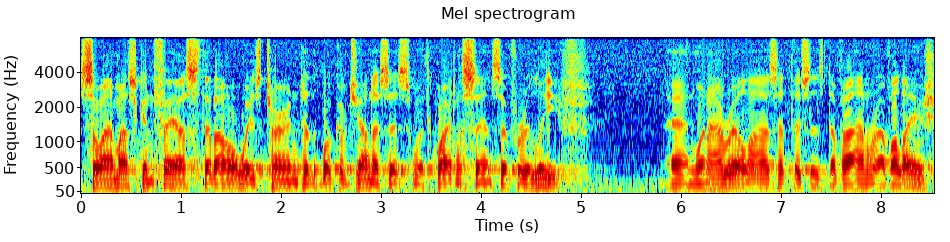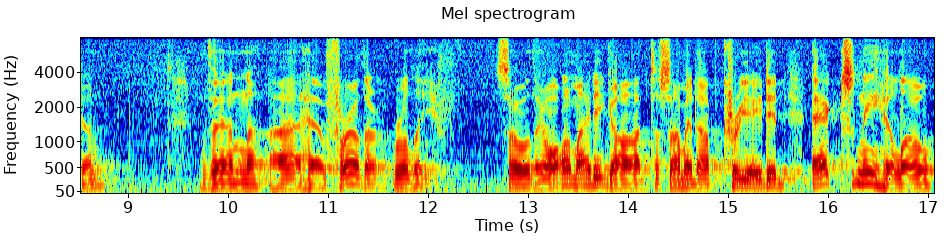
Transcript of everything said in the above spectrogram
So I must confess that I always turn to the book of Genesis with quite a sense of relief. And when I realize that this is divine revelation, then I have further relief. So the Almighty God, to sum it up, created ex nihilo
